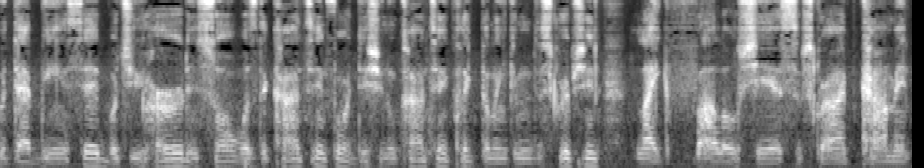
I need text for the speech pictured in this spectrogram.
With that being said, what you heard and saw was the content. For additional content, click the link in the description. Like, follow, share, subscribe, comment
